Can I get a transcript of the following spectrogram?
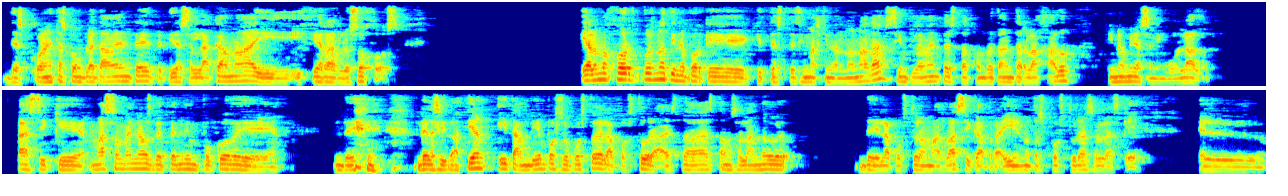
desconectas completamente, te tiras en la cama y, cierras los ojos. Y a lo mejor pues no tiene por qué que te estés imaginando nada, simplemente estás completamente relajado y no miras a ningún lado. Así que más o menos depende un poco de, de, la situación y también por supuesto de la postura. estamos hablando de la postura más básica, pero hay en otras posturas en las que el,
